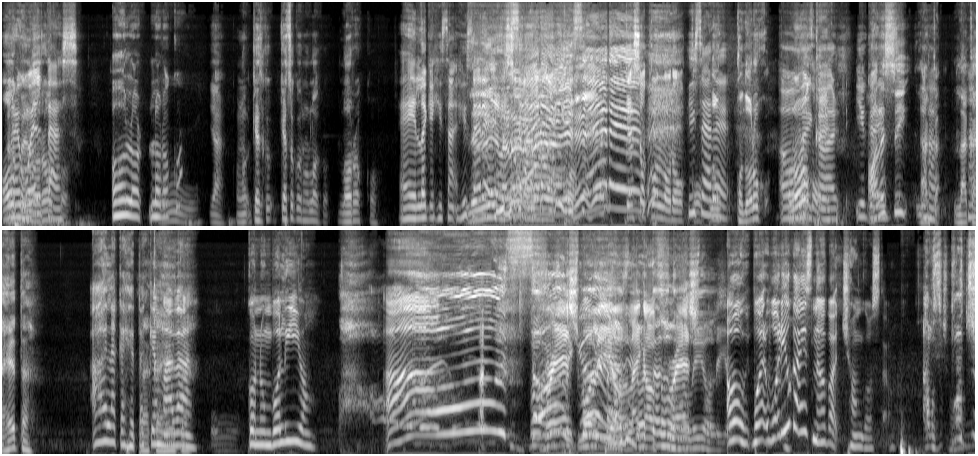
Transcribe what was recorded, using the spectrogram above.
Oh, Revueltas. Oh, lo, loroco? Ooh. Yeah, queso, queso con loco. Loroco. Hey, look at he said he said it. He said it. He said it. Queso con. He said it. Con Oh my god, you guys. Honestly, la, Ajá. ca- la cajeta. Ah, la cajeta La quemada con un bolillo. Oh, so Fresh good. bolillo, like a fresh bolillo. bolillo. Oh, what what do you guys know about chongos though? I was about to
